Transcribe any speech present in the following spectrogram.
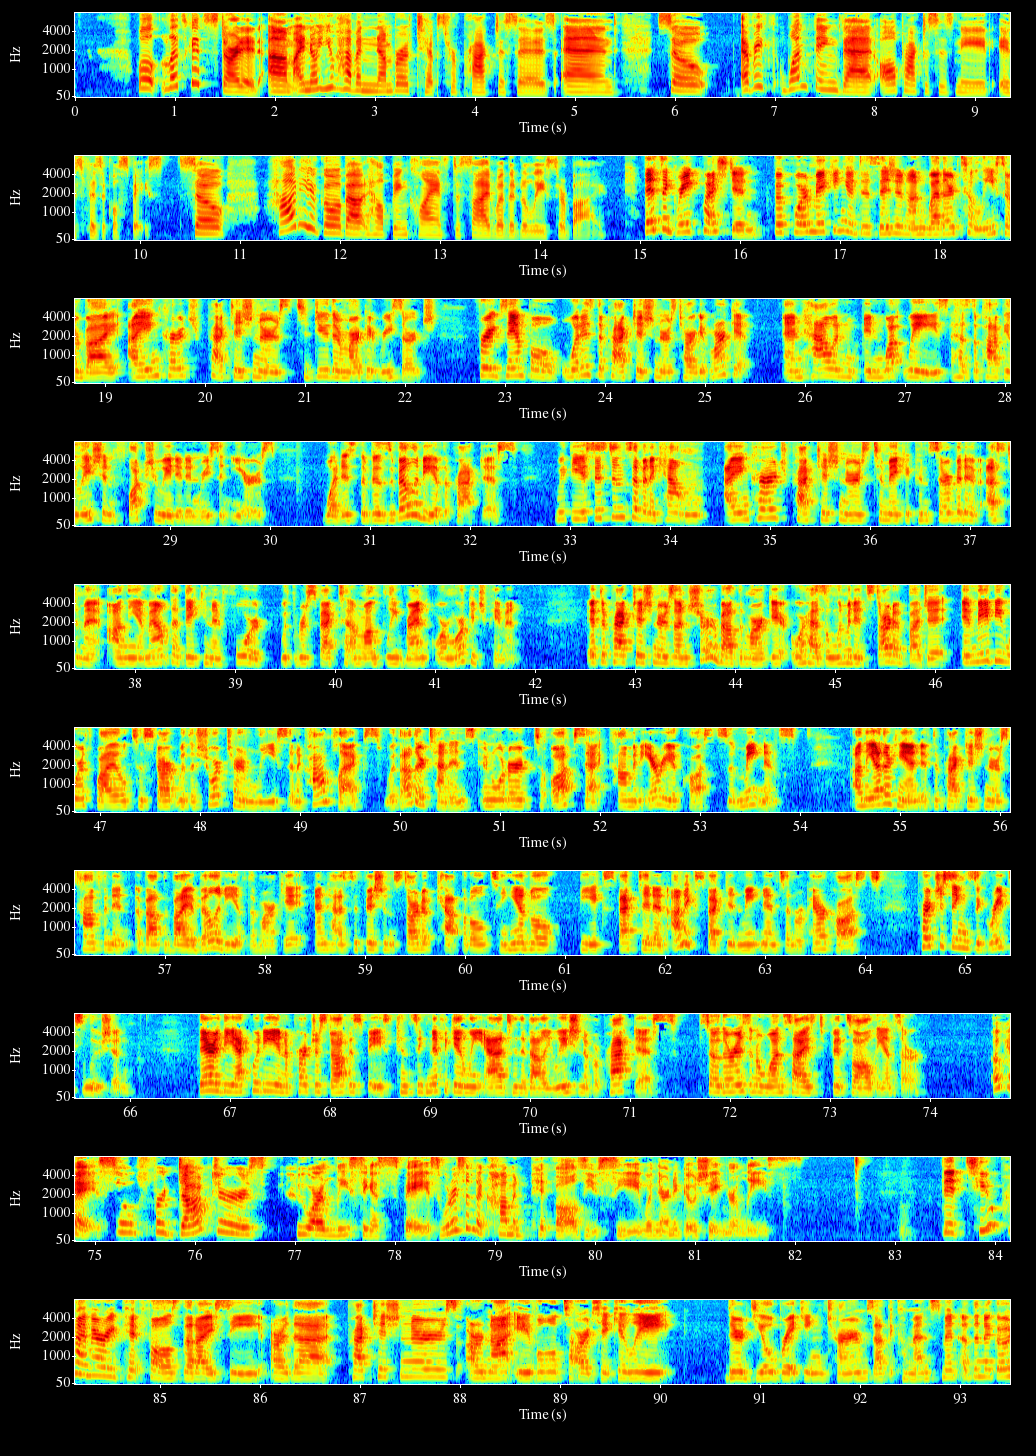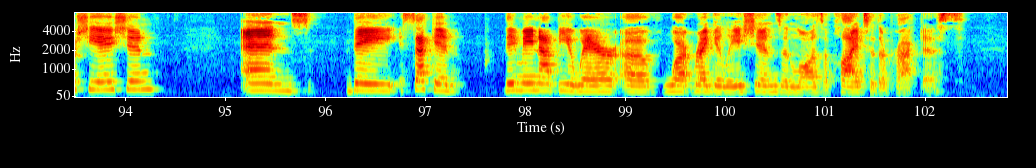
well, let's get started. Um, I know you have a number of tips for practices. And so every one thing that all practices need is physical space. So, how do you go about helping clients decide whether to lease or buy? That's a great question. Before making a decision on whether to lease or buy, I encourage practitioners to do their market research. For example, what is the practitioner's target market? And how and in what ways has the population fluctuated in recent years? What is the visibility of the practice? With the assistance of an accountant, I encourage practitioners to make a conservative estimate on the amount that they can afford with respect to a monthly rent or mortgage payment. If the practitioner is unsure about the market or has a limited startup budget, it may be worthwhile to start with a short term lease in a complex with other tenants in order to offset common area costs of maintenance. On the other hand, if the practitioner is confident about the viability of the market and has sufficient startup capital to handle the expected and unexpected maintenance and repair costs, purchasing is a great solution. There, the equity in a purchased office space can significantly add to the valuation of a practice. So there isn't a one size fits all answer. Okay, so for doctors who are leasing a space, what are some of the common pitfalls you see when they're negotiating their lease? The two primary pitfalls that I see are that practitioners are not able to articulate their deal breaking terms at the commencement of the negotiation. And they, second, they may not be aware of what regulations and laws apply to their practice.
